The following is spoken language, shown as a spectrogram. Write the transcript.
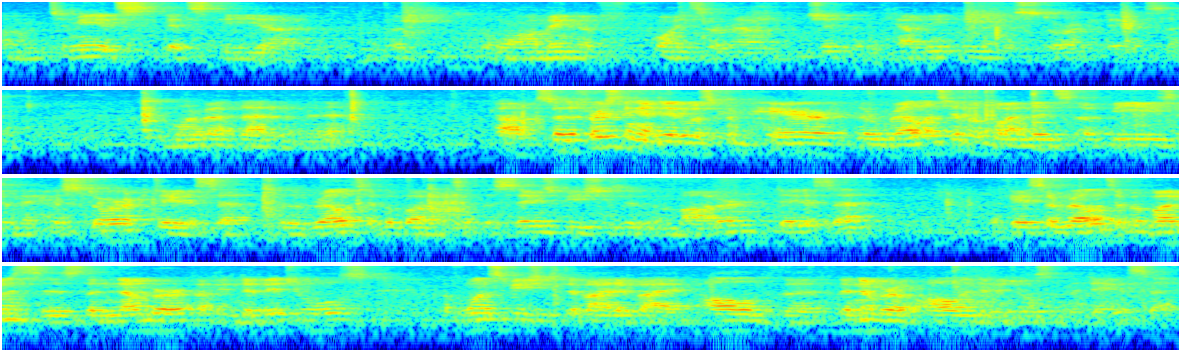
Um, to me, it's, it's the, uh, the, the of points around Chittenden County in the historic data set. So more about that in a minute. Um, so the first thing I did was compare the relative abundance of bees in the historic data set to the relative abundance of the same species in the modern data set. Okay, so relative abundance is the number of individuals of one species divided by all of the, the number of all individuals in the data set.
